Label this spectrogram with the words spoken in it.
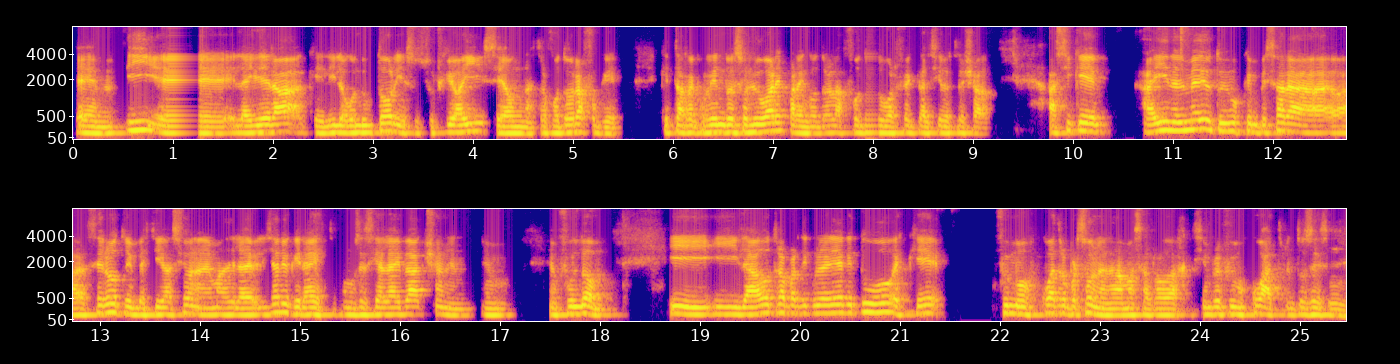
Em, y eh, la idea era que el hilo conductor, y eso surgió ahí, sea un astrofotógrafo que, que está recorriendo esos lugares para encontrar la foto perfecta del cielo estrellado. Así que ahí en el medio tuvimos que empezar a, hacer otra investigación, además de la de Belisario, que era esto, cómo se hacía live action en, en, en Full Dome. Y, la otra particularidad que tuvo es que fuimos cuatro personas nada más al rodaje, siempre fuimos cuatro, entonces mm.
